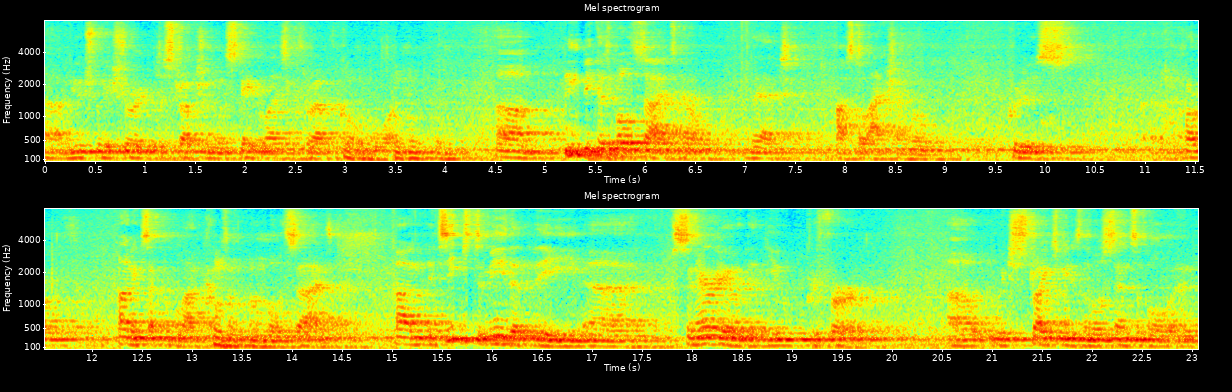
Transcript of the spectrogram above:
uh, mutually assured destruction was stabilizing throughout the Cold War. Mm-hmm. Um, because both sides know that hostile action will produce uh, unacceptable outcomes on, on both sides. Um, it seems to me that the uh, scenario that you prefer, uh, which strikes me as the most sensible and,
